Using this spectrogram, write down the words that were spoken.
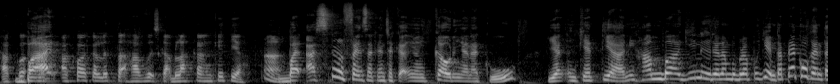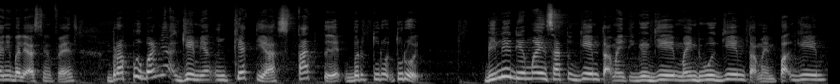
Aku But- aku akan letak Havertz kat belakang Ketia. Ha. But Arsenal fans akan cakap dengan kau dengan aku yang Nketiah ni hamba gila dalam beberapa game. Tapi aku akan tanya balik Arsenal fans, berapa banyak game yang Nketiah started berturut-turut? Bila dia main satu game, tak main tiga game, main dua game, tak main empat game.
